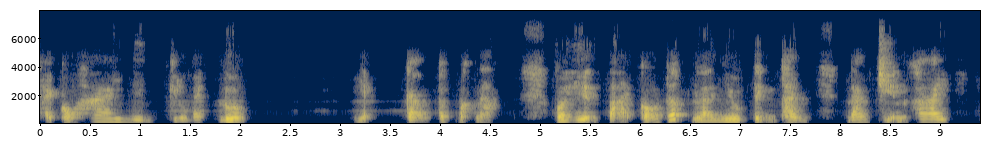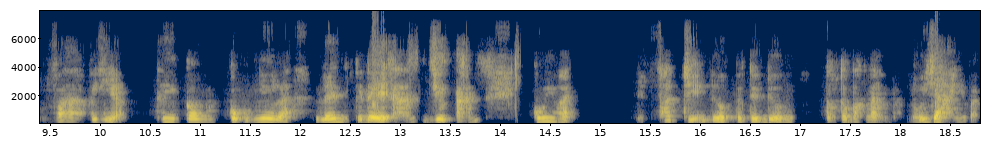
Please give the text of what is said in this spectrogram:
phải có 2.000 km đường yeah, cao tốc Bắc Nam. Và hiện tại có rất là nhiều tỉnh thành đang triển khai và cái gì ạ? Thi công cũng như là lên cái đề án dự án quy hoạch để phát triển được cái tuyến đường cao tốc Bắc Nam nối dài như vậy.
